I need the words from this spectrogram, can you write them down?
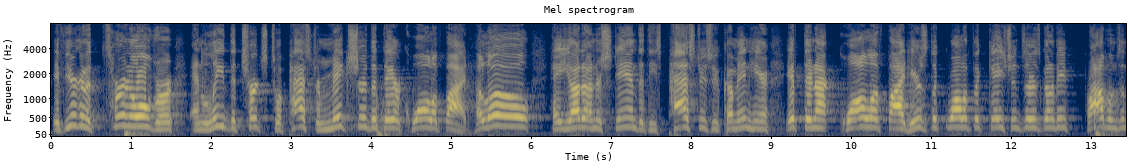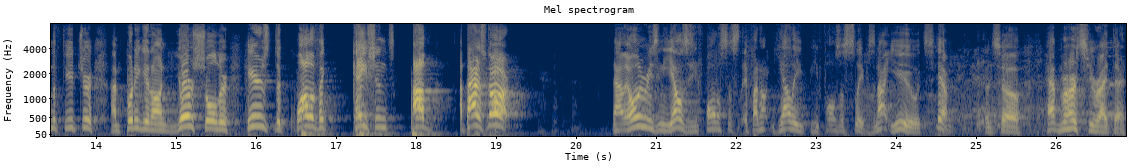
If you're going to turn over and lead the church to a pastor, make sure that they are qualified. Hello? Hey, you ought to understand that these pastors who come in here, if they're not qualified, here's the qualifications, there's going to be problems in the future. I'm putting it on your shoulder. Here's the qualifications of a pastor. Now, the only reason he yells is he falls asleep. If I don't yell, he, he falls asleep. It's not you, it's him. And so have mercy right there.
